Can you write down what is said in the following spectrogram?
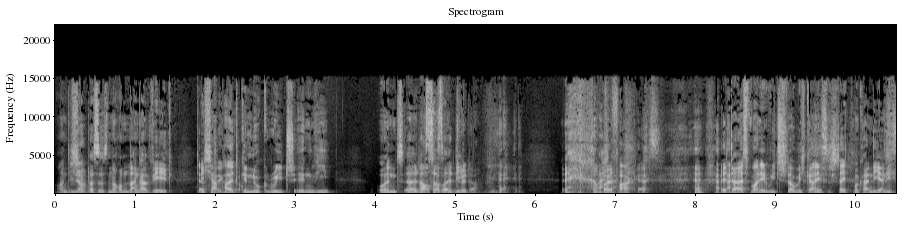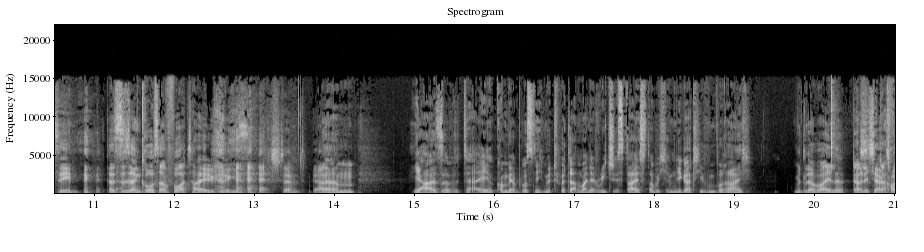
Und ich Ja. glaube, das ist noch ein langer Weg. Das ich habe halt genug Reach irgendwie und äh, lass Außer das halt. Twitter. und bei Farcast. Äh, Da ist Money Reach, glaube ich, gar nicht so schlecht. Man kann die ja nicht sehen. Das ist ein großer Vorteil übrigens. Stimmt, ja. ähm, ja, also da ey, komm ja bloß nicht mit Twitter. Meine Reach ist da jetzt, glaube ich, im negativen Bereich mittlerweile, das, weil ich ja das, konse-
